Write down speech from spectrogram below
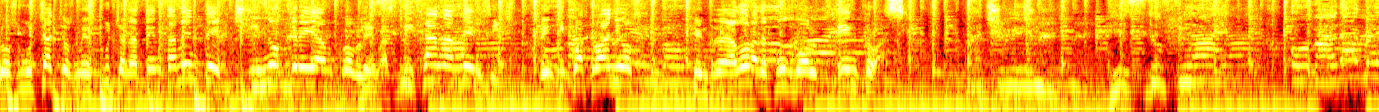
Los muchachos me escuchan atentamente y no crean problemas. Lijana Nemcic, 24 años, entrenadora de fútbol en Croacia. Dream is to fly over the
